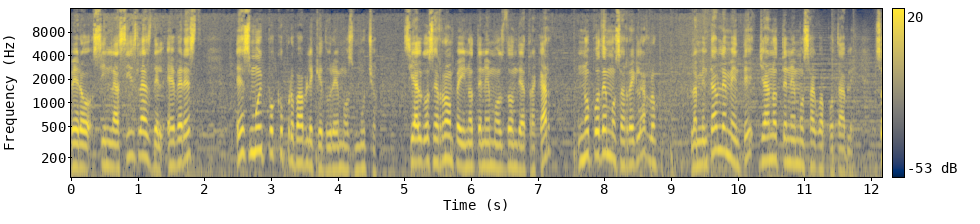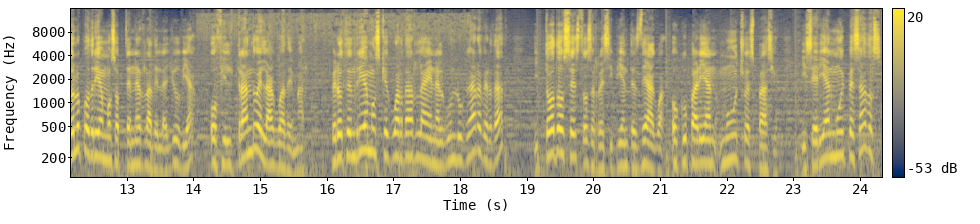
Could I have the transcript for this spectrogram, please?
Pero sin las islas del Everest, es muy poco probable que duremos mucho. Si algo se rompe y no tenemos dónde atracar, no podemos arreglarlo. Lamentablemente ya no tenemos agua potable, solo podríamos obtenerla de la lluvia o filtrando el agua de mar pero tendríamos que guardarla en algún lugar, ¿verdad? Y todos estos recipientes de agua ocuparían mucho espacio y serían muy pesados.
